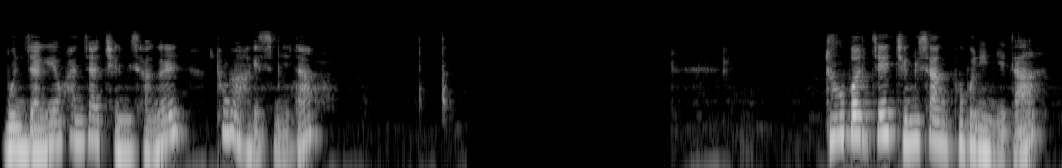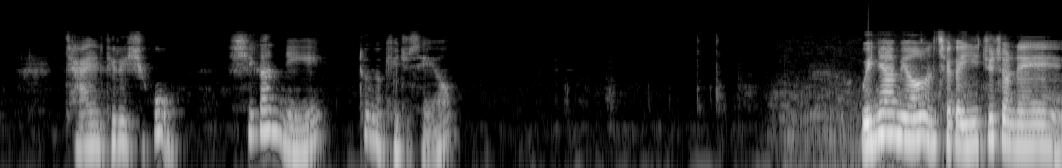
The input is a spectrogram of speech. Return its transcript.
문장의 환자 증상을 통용하겠습니다. 두 번째 증상 부분입니다. 잘 들으시고 시간 내에 통역해 주세요. 왜냐하면 제가 2주 전에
